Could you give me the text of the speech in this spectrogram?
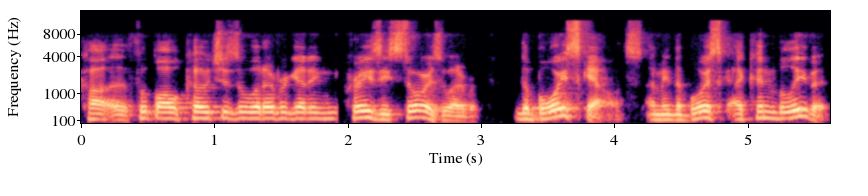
co- football coaches or whatever, getting crazy stories or whatever. The Boy Scouts. I mean, the Boy I couldn't believe it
